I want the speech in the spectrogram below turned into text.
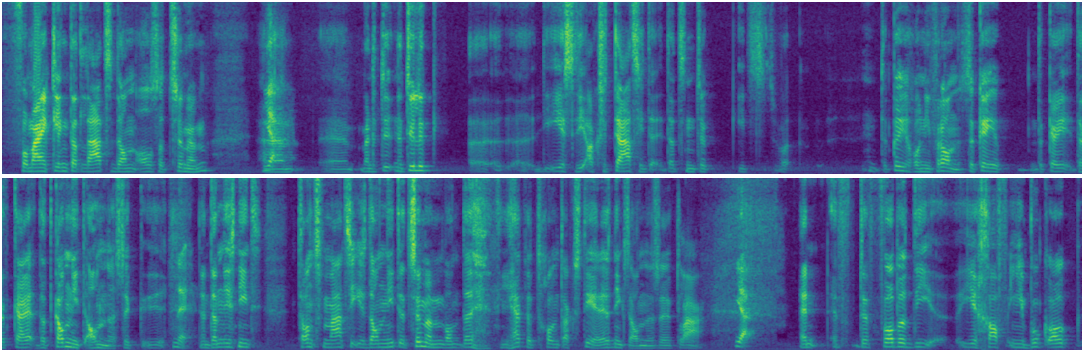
voor mij klinkt dat laatste dan als het summum. Ja. Ehm, maar natu natuurlijk, die eerste, die acceptatie, dat is natuurlijk iets wat, dat kun je gewoon niet veranderen. Dat, kun je, dat, kun je, dat, kan, dat kan niet anders. nee. Dan is niet, transformatie is dan niet het summum, want je hebt het gewoon te accepteren. Er is niks anders, uh, klaar. Ja. En de voorbeeld die je gaf in je boek ook,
